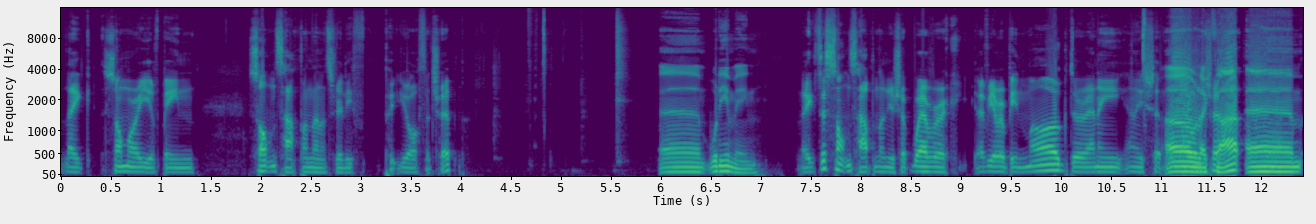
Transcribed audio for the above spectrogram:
Like somewhere you've been, something's happened and it's really put you off a trip. Um, what do you mean? Like just something's happened on your trip. Wherever have you ever been mugged or any any shit? Oh, like trip? that. Um,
